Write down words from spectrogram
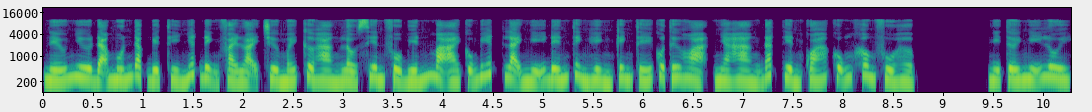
Nếu như đã muốn đặc biệt thì nhất định phải loại trừ mấy cửa hàng lầu xiên phổ biến mà ai cũng biết lại nghĩ đến tình hình kinh tế của tư họa, nhà hàng đắt tiền quá cũng không phù hợp. Nghĩ tới nghĩ lui,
